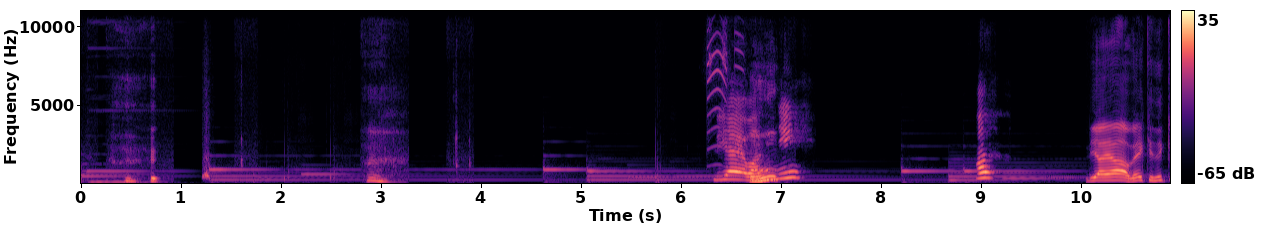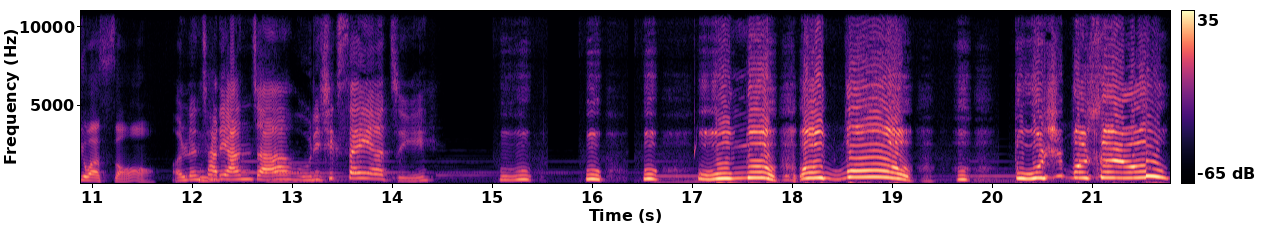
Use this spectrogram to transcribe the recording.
리아야 왔니? 리아야 왜 이렇게 늦게 왔어? 얼른 자리에 앉아. 우리 식사해야지. 어, 어, 어, 엄마, 엄마, 어, 보고 싶었어요.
